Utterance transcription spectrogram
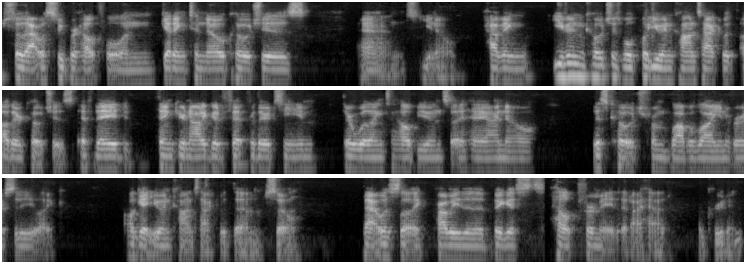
so that was super helpful and getting to know coaches and you know having even coaches will put you in contact with other coaches. If they think you're not a good fit for their team they're willing to help you and say hey i know this coach from blah blah blah university like i'll get you in contact with them so that was like probably the biggest help for me that i had recruiting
